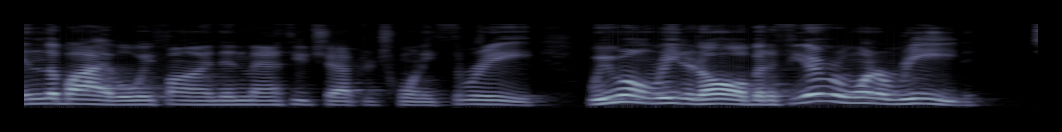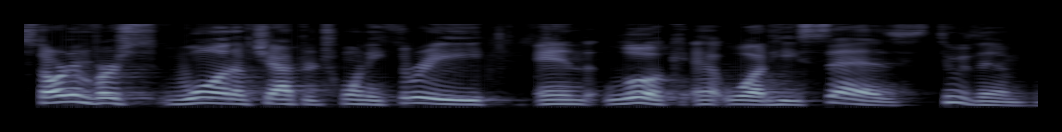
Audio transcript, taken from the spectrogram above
in the Bible we find in Matthew chapter 23. We won't read it all, but if you ever want to read, start in verse 1 of chapter 23 and look at what he says to them.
